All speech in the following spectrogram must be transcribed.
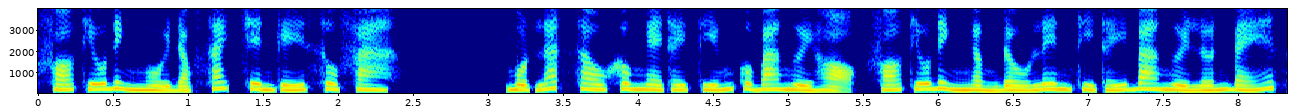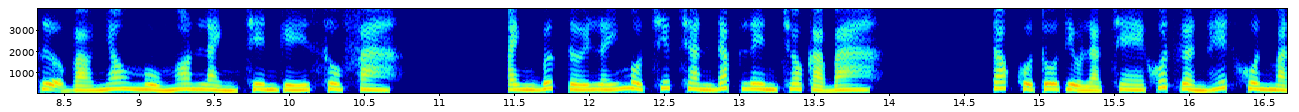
Phó Thiếu Đình ngồi đọc sách trên ghế sofa. Một lát sau không nghe thấy tiếng của ba người họ, Phó Thiếu Đình ngẩng đầu lên thì thấy ba người lớn bé dựa vào nhau ngủ ngon lành trên ghế sofa. Anh bước tới lấy một chiếc chăn đắp lên cho cả ba. Tóc của Tô Tiểu Lạc che khuất gần hết khuôn mặt,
